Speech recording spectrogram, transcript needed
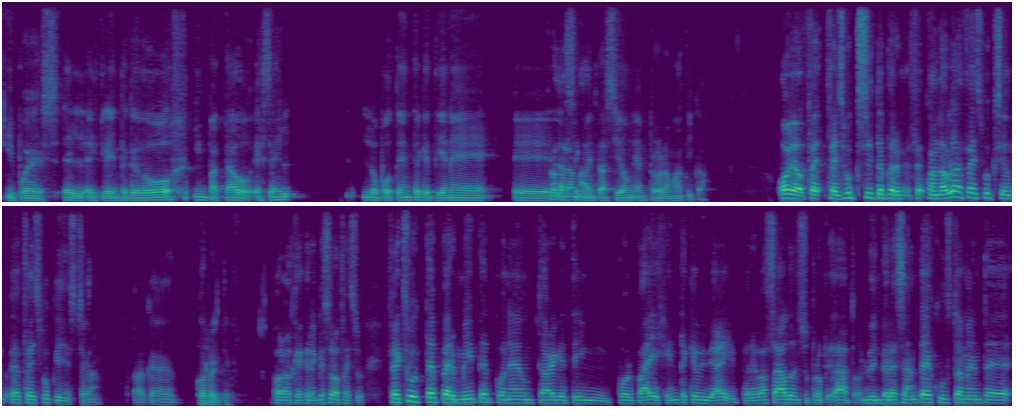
y pues el, el cliente quedó impactado. Ese es el- lo potente que tiene eh, la segmentación en programática. Fe- Facebook sí te permite, cuando hablo de Facebook, siempre, es Facebook e Instagram, para, que, Correcto. para los que creen que solo Facebook. Facebook te permite poner un targeting por país, gente que vive ahí, pero es basado en su propio dato. Lo interesante es justamente,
